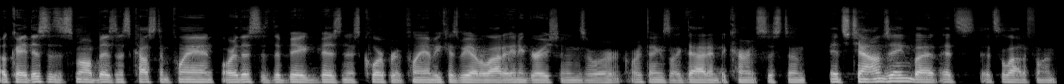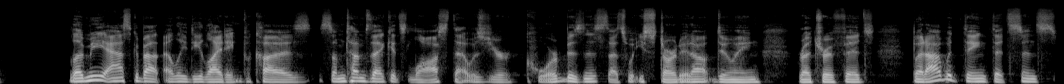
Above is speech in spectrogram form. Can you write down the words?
okay, this is a small business custom plan, or this is the big business corporate plan because we have a lot of integrations or, or things like that in the current system. It's challenging, but it's, it's a lot of fun. Let me ask about LED lighting because sometimes that gets lost. That was your core business. That's what you started out doing, retrofits. But I would think that since,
